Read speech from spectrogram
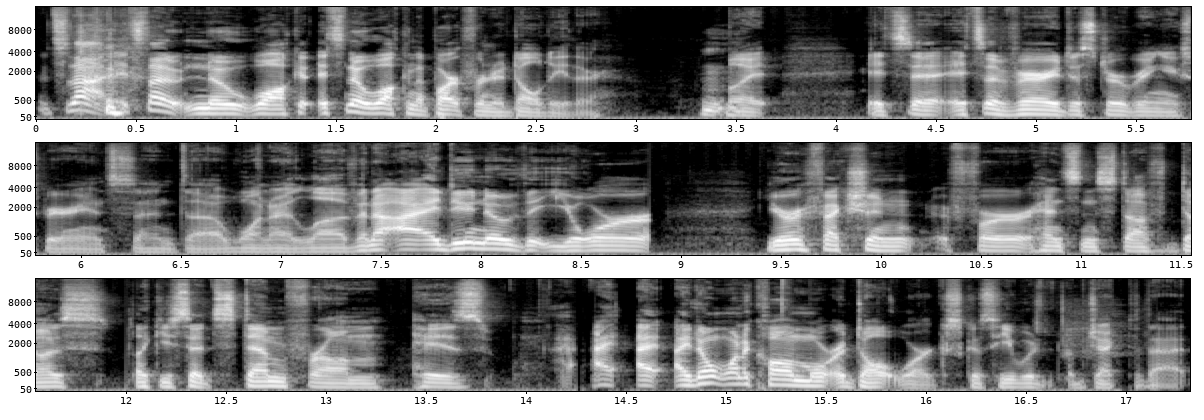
It's not. It's not no walk. It's no walk in the park for an adult either. But it's a it's a very disturbing experience and uh, one I love. And I, I do know that your your affection for Henson stuff does, like you said, stem from his. I I, I don't want to call him more adult works because he would object to that.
